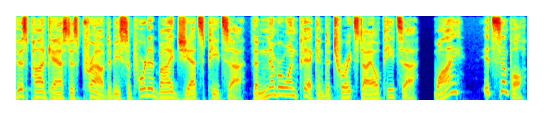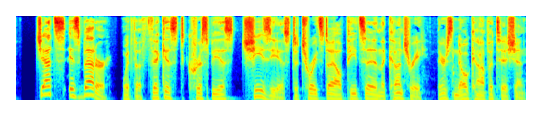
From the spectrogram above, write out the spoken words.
This podcast is proud to be supported by Jets Pizza, the number one pick in Detroit style pizza. Why? It's simple. Jets is better. With the thickest, crispiest, cheesiest Detroit style pizza in the country, there's no competition.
